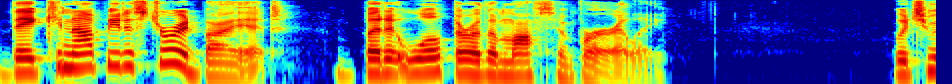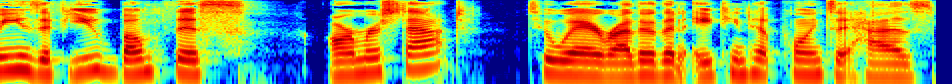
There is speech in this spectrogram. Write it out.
They cannot be destroyed by it, but it will throw them off temporarily. Which means if you bump this armor stat to where rather than 18 hit points, it has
